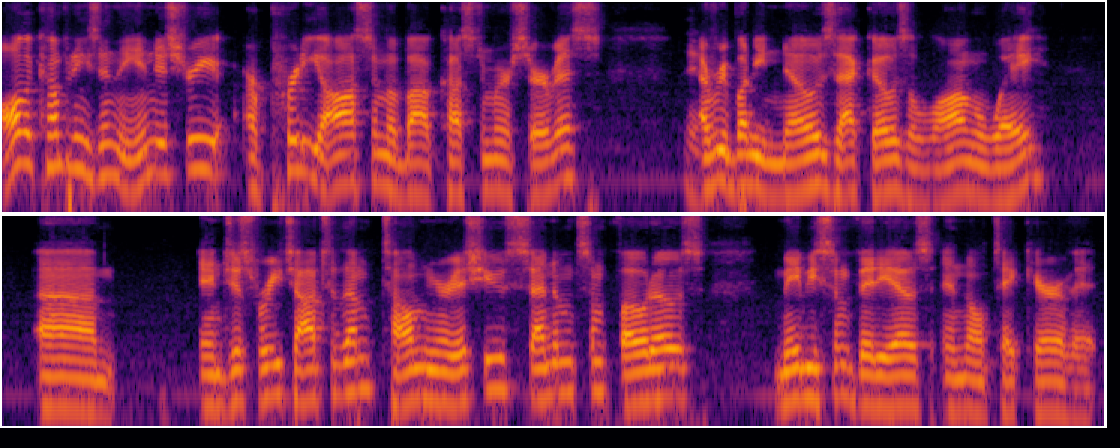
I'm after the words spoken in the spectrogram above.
all the companies in the industry are pretty awesome about customer service. Yeah. Everybody knows that goes a long way. Um, and just reach out to them, tell them your issues, send them some photos, maybe some videos, and they'll take care of it.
